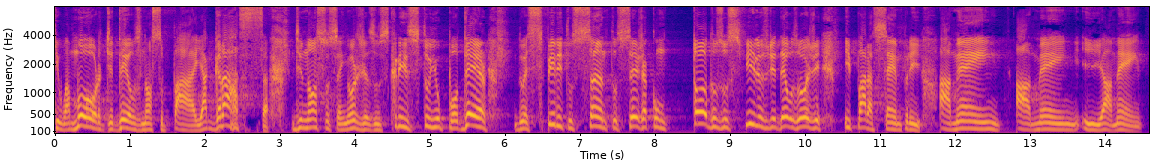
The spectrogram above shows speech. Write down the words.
que o amor de Deus, nosso Pai, a graça de nosso Senhor Jesus Cristo e o poder do Espírito Santo seja com todos os filhos de Deus hoje e para sempre. Amém, amém e amém.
